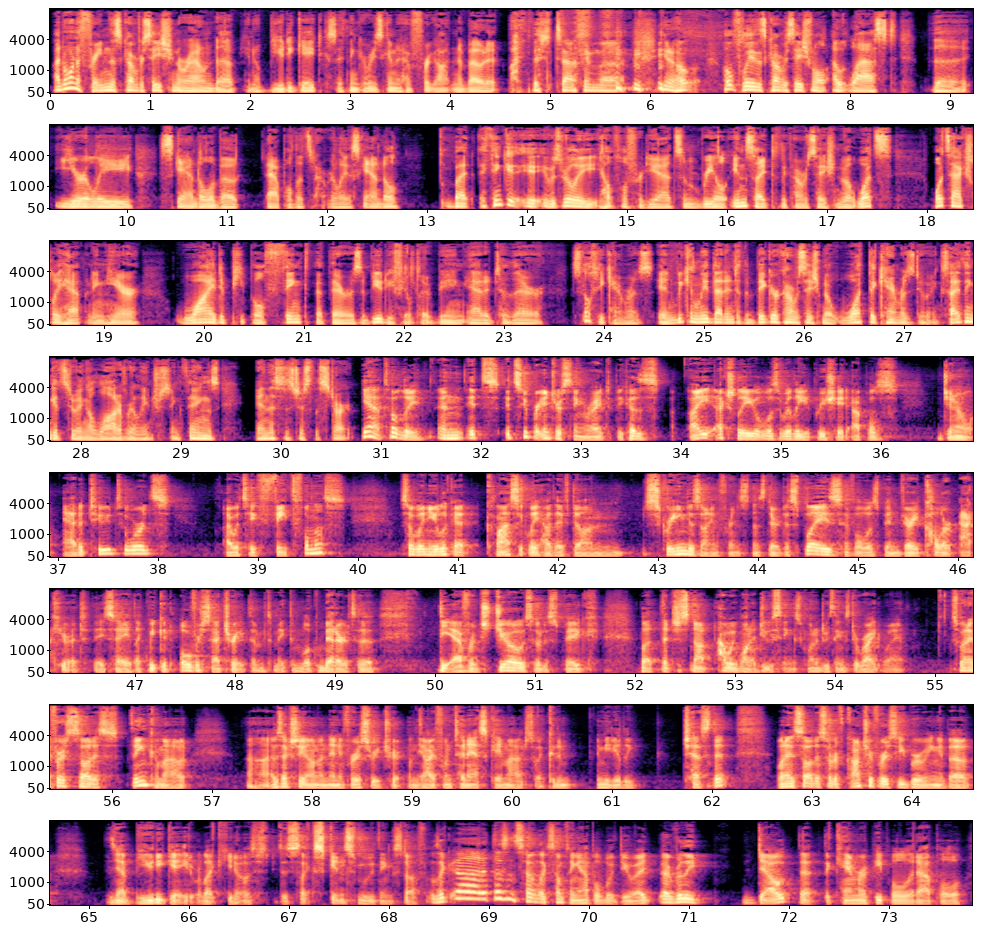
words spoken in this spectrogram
I don't want to frame this conversation around, uh, you know, Beautygate because I think everybody's going to have forgotten about it by the time, uh, you know, ho- hopefully this conversation will outlast the yearly scandal about Apple that's not really a scandal. But I think it, it was really helpful for you to add some real insight to the conversation about what's what's actually happening here. Why do people think that there is a beauty filter being added to their selfie cameras. And we can lead that into the bigger conversation about what the camera's doing. Because I think it's doing a lot of really interesting things and this is just the start. Yeah, totally. And it's it's super interesting, right? Because I actually always really appreciate Apple's general attitude towards I would say faithfulness. So when you look at classically how they've done screen design, for instance, their displays have always been very color accurate. They say like we could oversaturate them to make them look better to the average Joe, so to speak, but that's just not how we want to do things. We want to do things the right way. So when I first saw this thing come out, uh, I was actually on an anniversary trip when the iPhone 10s came out, so I couldn't immediately test it. When I saw this sort of controversy brewing about yeah, Beautygate or like, you know, just, just like skin smoothing stuff, I was like, ah, that doesn't sound like something Apple would do. I, I really doubt that the camera people at Apple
